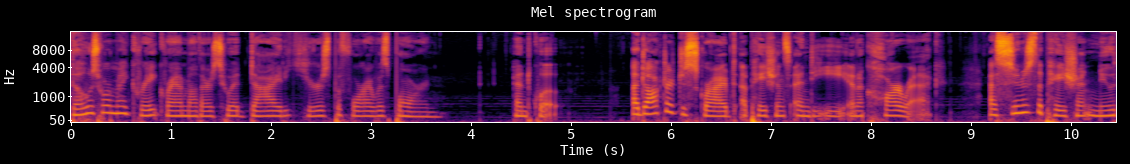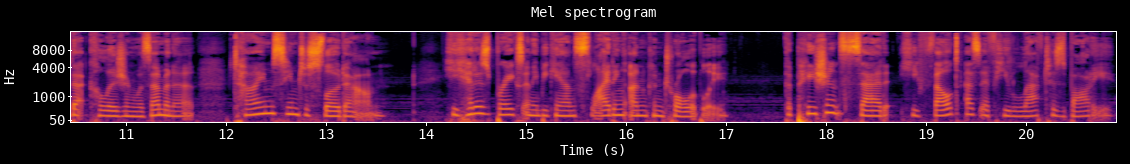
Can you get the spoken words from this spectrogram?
those were my great grandmothers who had died years before I was born. End quote. A doctor described a patient's NDE in a car wreck. As soon as the patient knew that collision was imminent, time seemed to slow down. He hit his brakes and he began sliding uncontrollably. The patient said he felt as if he left his body.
